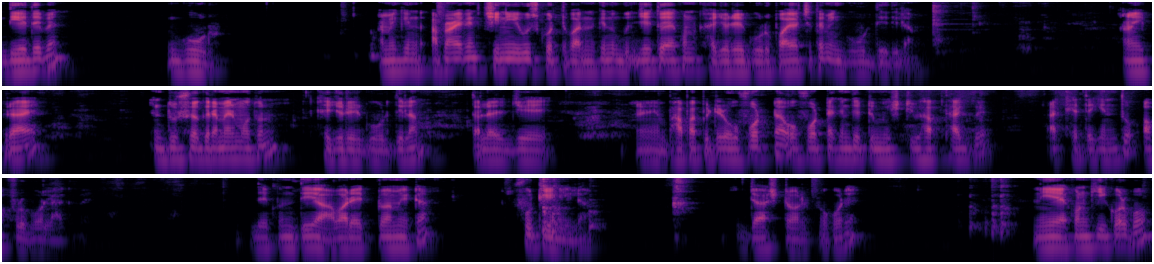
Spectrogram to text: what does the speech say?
দিয়ে দেবেন। গুড়। আমি কিন্তু, আপনারা এখানে চিনি ইউজ করতে পারেন, কিন্তু যেহেতু এখন খেজুরের গুড় পাওয়া যাচ্ছে, তো আমি গুড় দিয়ে দিলাম। আমি প্রায় দুশো গ্রামের মতন খেজুরের গুড় দিলাম। তাহলে যে ভাপা পিঠের ওপরটা ওপরটা কিন্তু একটু মিষ্টি ভাব থাকবে আর খেতে কিন্তু অপূর্ব লাগবে। দেখুন, দিয়ে আবার একটু আমি এটা ফুটিয়ে নিলাম। জাস্ট অল্প করে। নিয়ে এখন কি করব?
